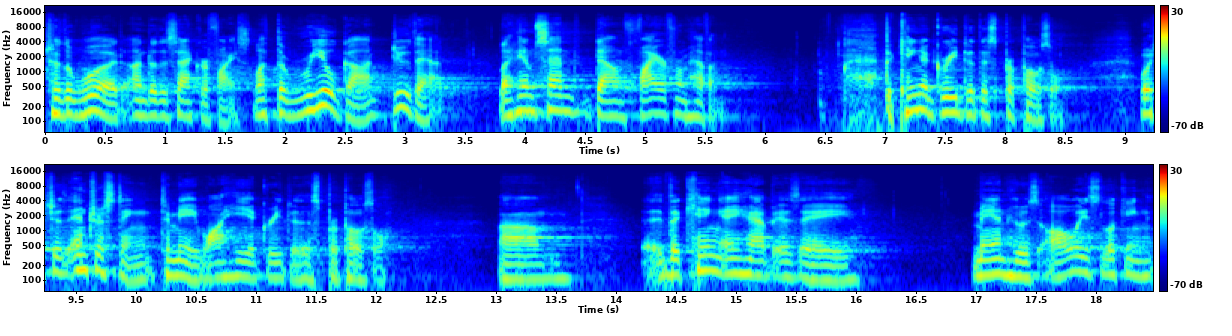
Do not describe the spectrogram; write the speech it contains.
to the wood under the sacrifice. Let the real God do that. Let him send down fire from heaven. The king agreed to this proposal, which is interesting to me why he agreed to this proposal. Um, the king Ahab is a man who's always looking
